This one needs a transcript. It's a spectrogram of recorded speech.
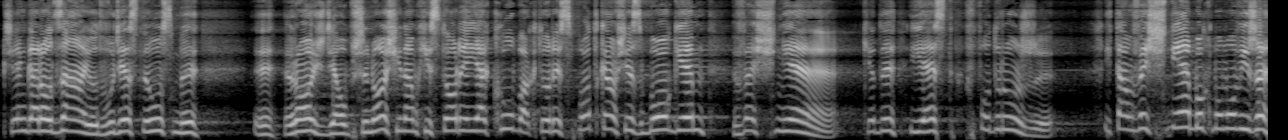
Księga Rodzaju, 28 y, rozdział, przynosi nam historię Jakuba, który spotkał się z Bogiem we śnie, kiedy jest w podróży. I tam we śnie Bóg mu mówi, że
